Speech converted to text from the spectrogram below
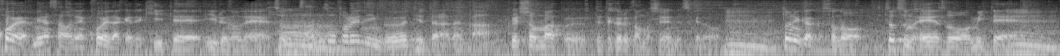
声皆さんはね声だけで聞いているのでちょっと残像トレーニングって言ったらなんかクエスチョンマーク出てくるかもしれないんですけど、うん。とにかくその一つの映像を見て、うん。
